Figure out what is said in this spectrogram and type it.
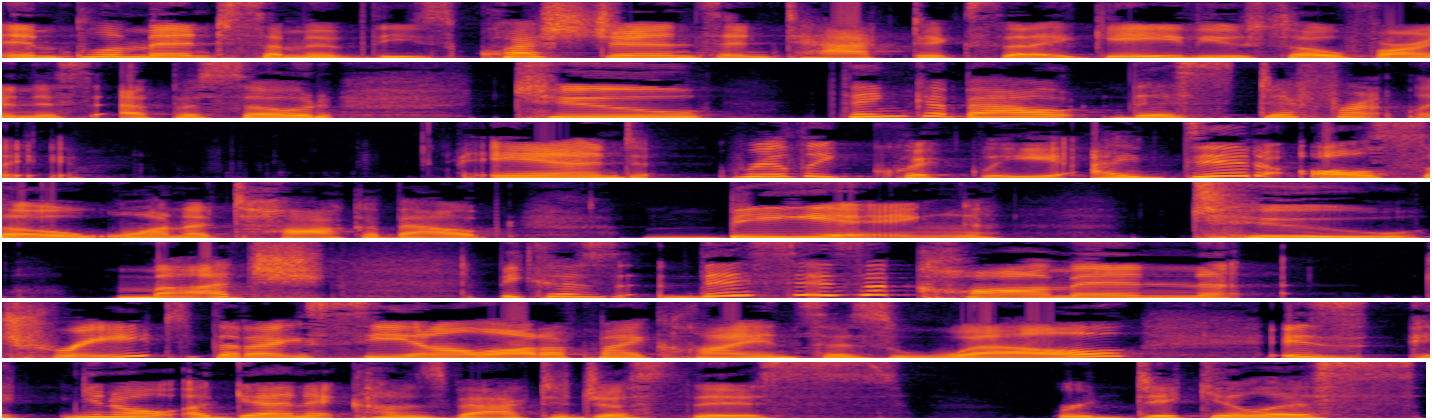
Implement some of these questions and tactics that I gave you so far in this episode to think about this differently. And really quickly, I did also want to talk about being too much because this is a common trait that I see in a lot of my clients as well is, you know, again, it comes back to just this ridiculous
